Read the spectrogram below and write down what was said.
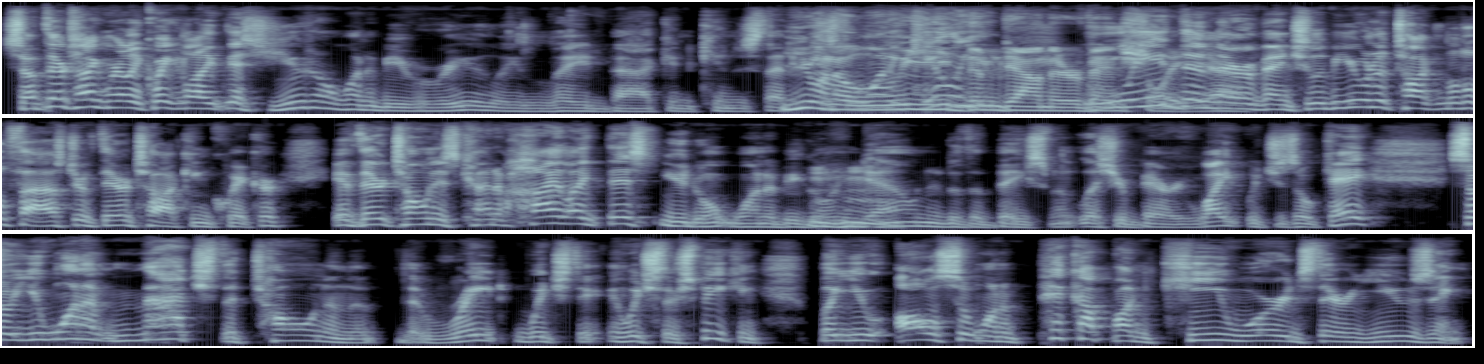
So if they're talking really quick like this, you don't want to be really laid back and kinesthetic. You want to 'cause they wanna lead them you. down there eventually. Lead them yeah. there eventually, but you want to talk a little faster if they're talking quicker. If their tone is kind of high like this, you don't want to be going Mhm. down into the basement unless you're Barry White, which is okay. So you want to match the tone and the, the rate which they, in which they're speaking, but you also want to pick up on key words they're using.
